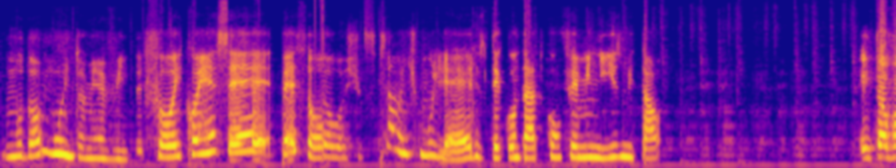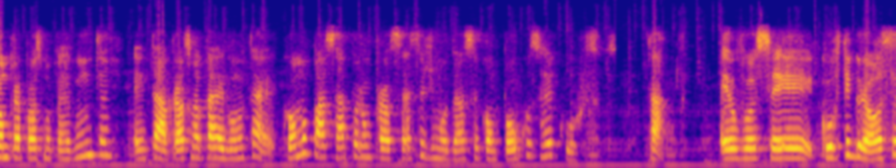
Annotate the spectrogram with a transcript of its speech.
mudou muito a minha vida foi conhecer pessoas, tipo, principalmente mulheres, ter contato com o feminismo e tal. Então vamos para a próxima pergunta? Então, a próxima pergunta é: como passar por um processo de mudança com poucos recursos? Tá. Eu vou ser curta e grossa.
